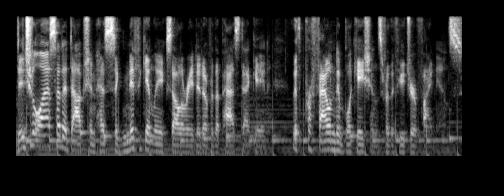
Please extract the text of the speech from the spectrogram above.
Digital asset adoption has significantly accelerated over the past decade, with profound implications for the future of finance.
